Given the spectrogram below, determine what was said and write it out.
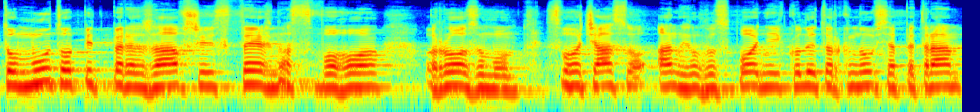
тому то підпережавши стегна свого розуму. Свого часу ангел Господній, коли торкнувся Петра,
